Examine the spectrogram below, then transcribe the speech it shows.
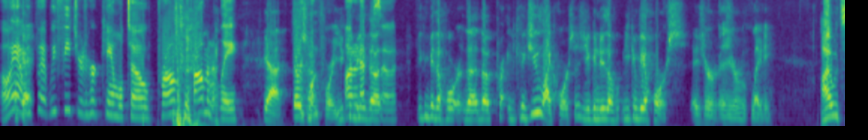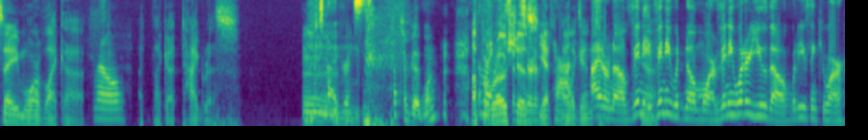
Oh yeah. Okay. We put we featured her camel toe prom- prominently. Yeah, there's one for you. You On can an be the you can be the horse the the because you like horses. You can do the you can be a horse as your as your lady. I would say more of like a, No. a like a tigress, mm. Tigress. Mm. That's a good one. a That might be some ferocious sort of yet cat. elegant. I don't know. Vinnie. Yeah. Vinnie would know more. Vinnie, what are you though? What do you think you are?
